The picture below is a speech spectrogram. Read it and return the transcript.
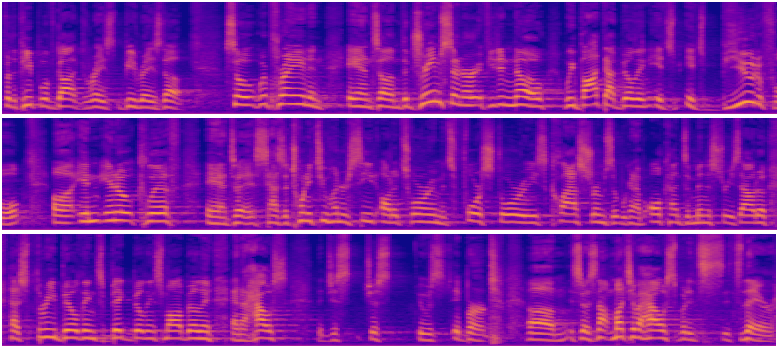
for the people of God to raise, be raised up. So we're praying, and, and um, the Dream Center, if you didn't know, we bought that building. It's, it's beautiful uh, in, in Oak Cliff, and uh, it has a 2,200 seat auditorium. It's four stories, classrooms that we're going to have all kinds of ministries out of. Has three buildings, big building, small building, and a house that just, just it was it burnt. Um, so it's not much of a house, but it's it's there.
